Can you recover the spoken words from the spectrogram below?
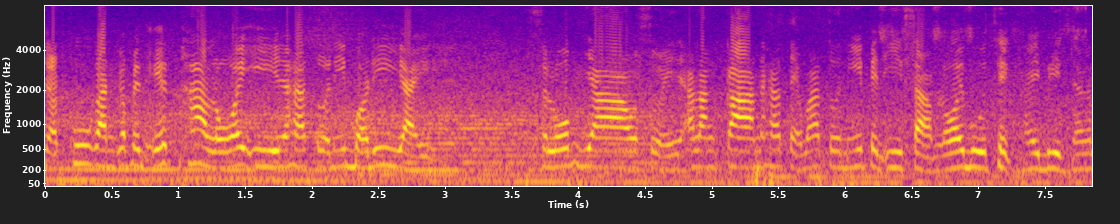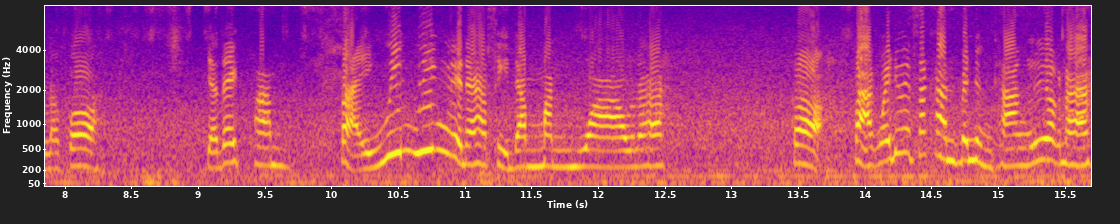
จัดคู่กันก็เป็น S 5 0 0 E นะคะ ตัวนี้บอดี้ใหญ่สโลปยาวสวยอลังการนะคะ แต่ว่าตัวนี้เป็น E 3 0 0 b l u e t e c h Hybrid นะคะแล้วก็จะได้ความใสวิ่งวิ่งเลยนะคะ สีดำมันวาวนะคะ ก็ฝากไว้ด้วยสักคันเป็นหนึ่งทางเลือกนะคะ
